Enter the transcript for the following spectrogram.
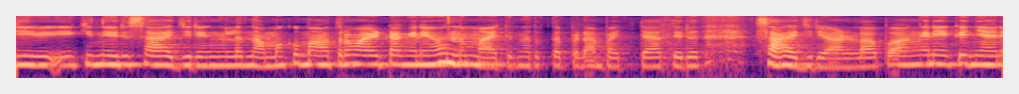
ജീവിക്കുന്ന ഒരു സാഹചര്യങ്ങളിൽ നമുക്ക് മാത്രമായിട്ട് അങ്ങനെ ഒന്നും മാറ്റി നിർത്തപ്പെടാൻ പറ്റാത്തൊരു സാഹചര്യമാണല്ലോ. അപ്പോൾ അങ്ങനെയൊക്കെ ഞാൻ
